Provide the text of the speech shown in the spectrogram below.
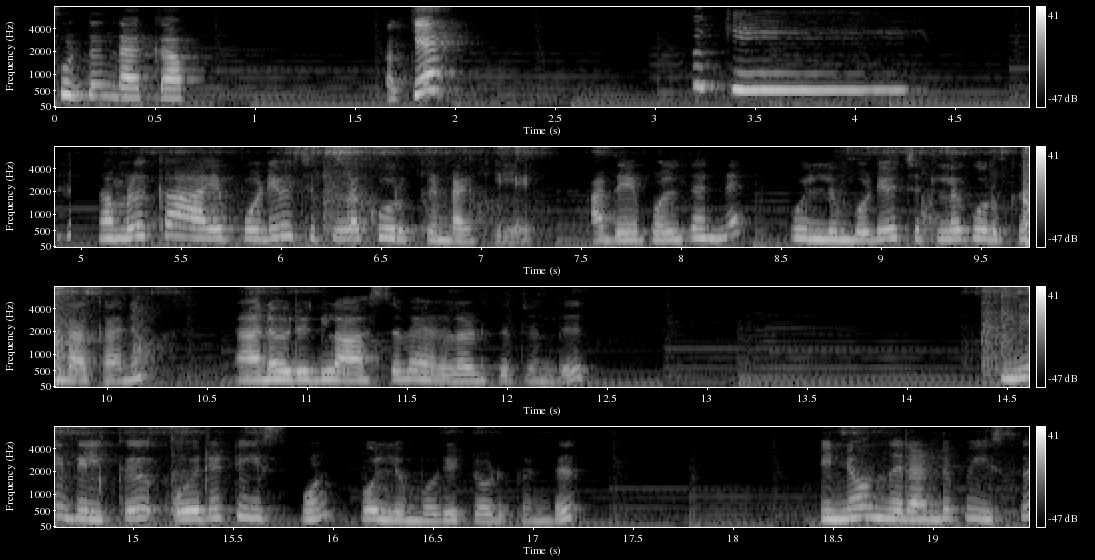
ഫുഡ് ഉണ്ടാക്കാം. ഓക്കെ നമ്മൾ കായപ്പൊടി വെച്ചിട്ടുള്ള കുറുക്ക് ഉണ്ടാക്കിയില്ലേ അതേപോലെ തന്നെ പുല്ലും പൊടി വെച്ചിട്ടുള്ള കുറുക്ക് ഉണ്ടാക്കാനും ഞാൻ ഒരു ഗ്ലാസ് വെള്ളം എടുത്തിട്ടുണ്ട്. ഇനി ഇതിൽക്ക് ഒരു ടീസ്പൂൺ പുല്ലും പൊടി ഇട്ട് കൊടുക്കുന്നുണ്ട്. പിന്നെ ഒന്ന് രണ്ട് പീസ്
